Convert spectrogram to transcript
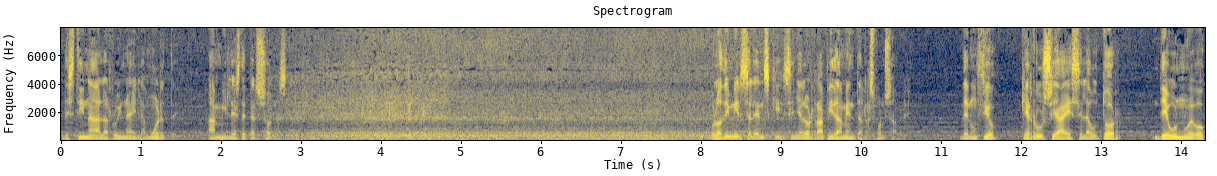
destina a la ruina y la muerte a miles de personas. Volodymyr Zelensky señaló rápidamente al responsable. Denunció que Rusia es el autor de un nuevo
